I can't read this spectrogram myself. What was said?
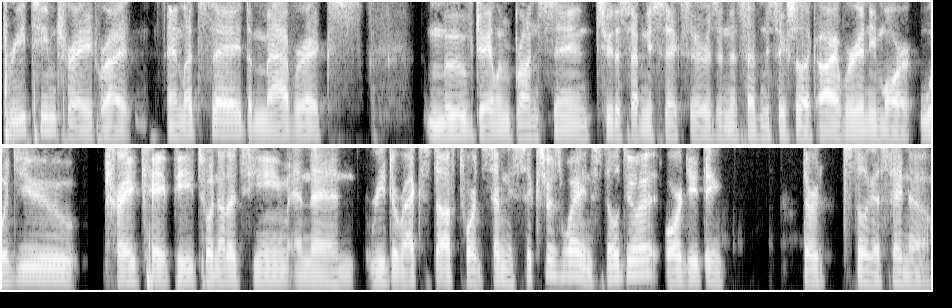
three team trade, right? And let's say the Mavericks move Jalen Brunson to the 76ers and the 76ers are like, all right, we're going to need more. Would you trade KP to another team and then redirect stuff towards 76ers way and still do it? Or do you think they're still going to say no.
